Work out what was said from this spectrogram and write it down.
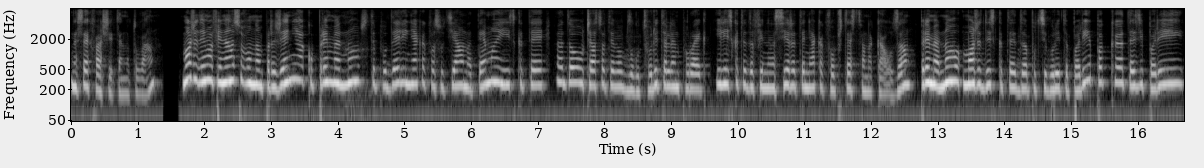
не се хващайте на това. Може да има финансово напрежение, ако примерно сте подели някаква социална тема и искате да участвате в благотворителен проект или искате да финансирате някаква обществена кауза. Примерно, може да искате да подсигурите пари, пък тези пари,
